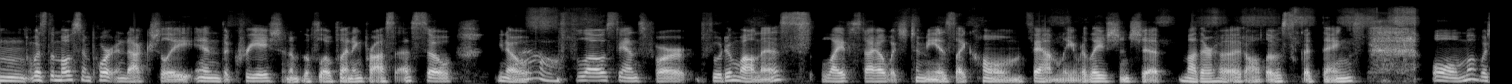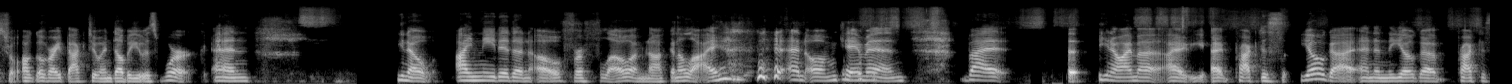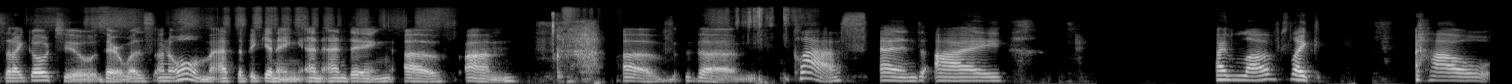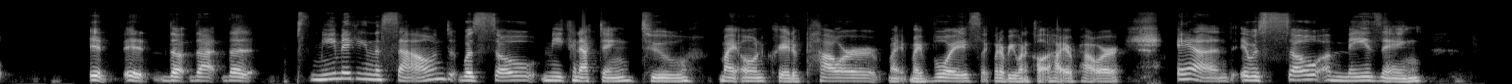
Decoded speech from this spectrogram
Mm, was the most important actually in the creation of the flow planning process. So, you know, wow. flow stands for food and wellness, lifestyle, which to me is like home, family, relationship, motherhood, all those good things. Om, which I'll go right back to, and W is work. And, you know, I needed an O for flow. I'm not going to lie. and Om came in. But you know, I'm a I I practice yoga, and in the yoga practice that I go to, there was an om at the beginning and ending of um of the class, and I I loved like how it it the that the me making the sound was so me connecting to my own creative power, my my voice, like whatever you want to call it, higher power. And it was so amazing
